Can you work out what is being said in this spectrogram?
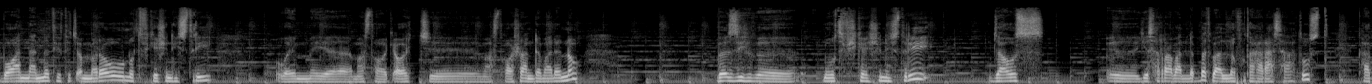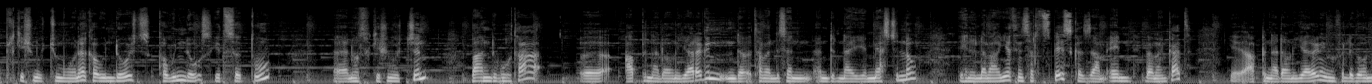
በዋናነት የተጨመረው notification history ወይም የማስታወቂያዎች ማስታወሻ እንደማለት ነው። በዚህ notification history JAWS እየሰራ ባለበት ባለፉት 24 ሰዓት ውስጥ ከ application ኦችም ሆነ ከ Windows የተሰጡ notification ኦችን በአንድ ቦታ up ና down እያደረግን ተመልሰን እንድናይ የሚያስችል ነው። ይህንን ለማግኘት insert space ከዛም N በመንካት up ና down እያደረግን የምንፈልገውን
